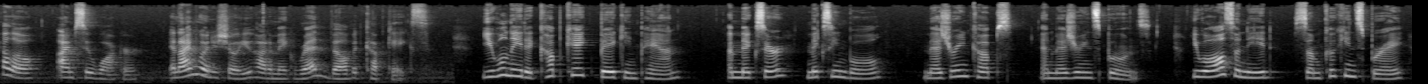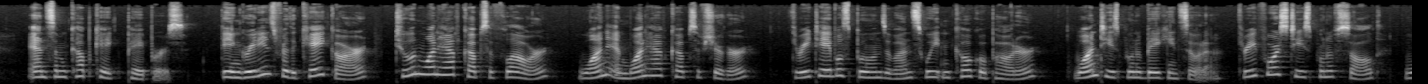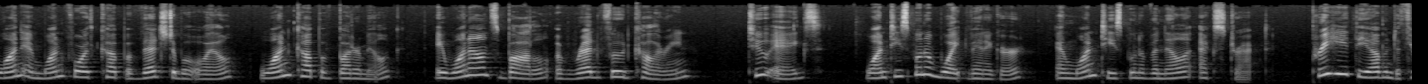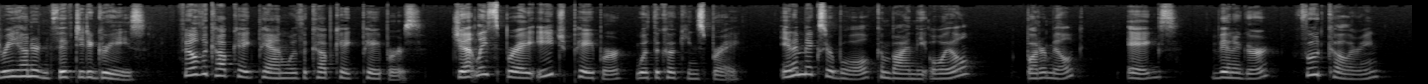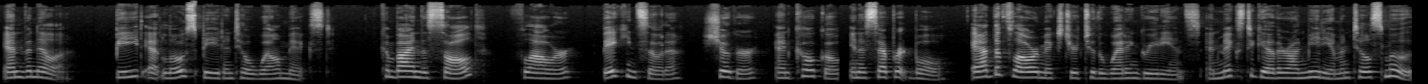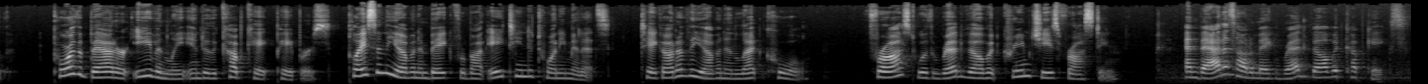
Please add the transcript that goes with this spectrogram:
Hello, I'm Sue Walker, and I'm going to show you how to make red velvet cupcakes. You will need a cupcake baking pan, a mixer, mixing bowl, measuring cups, and measuring spoons. You will also need some cooking spray and some cupcake papers. The ingredients for the cake are 2 and 1 half cups of flour, 1 and 1 half cups of sugar, 3 tablespoons of unsweetened cocoa powder, 1 teaspoon of baking soda, 3 fourths teaspoon of salt, 1 and 1 4th cup of vegetable oil, 1 cup of buttermilk, a 1 ounce bottle of red food coloring, 2 eggs, 1 teaspoon of white vinegar, and 1 teaspoon of vanilla extract. Preheat the oven to 350 degrees. Fill the cupcake pan with the cupcake papers. Gently spray each paper with the cooking spray. In a mixer bowl, combine the oil, buttermilk, eggs, vinegar, food coloring, and vanilla. Beat at low speed until well mixed. Combine the salt, flour, baking soda, sugar, and cocoa in a separate bowl. Add the flour mixture to the wet ingredients and mix together on medium until smooth. Pour the batter evenly into the cupcake papers. Place in the oven and bake for about 18 to 20 minutes. Take out of the oven and let cool. Frost with red velvet cream cheese frosting. And that is how to make red velvet cupcakes.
